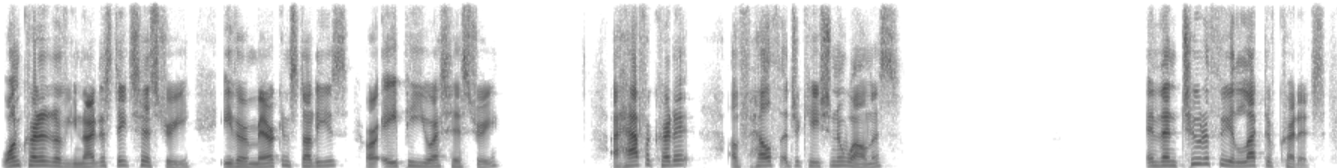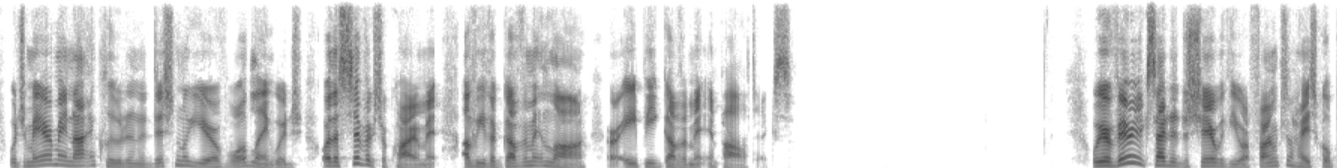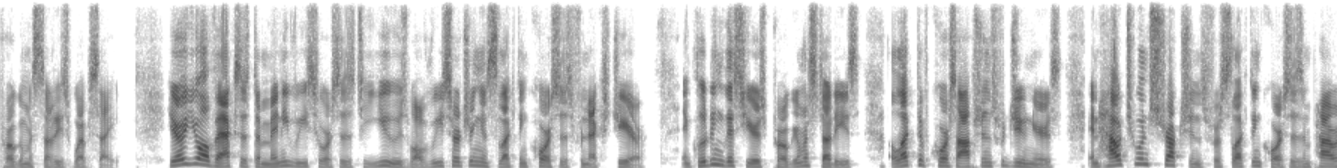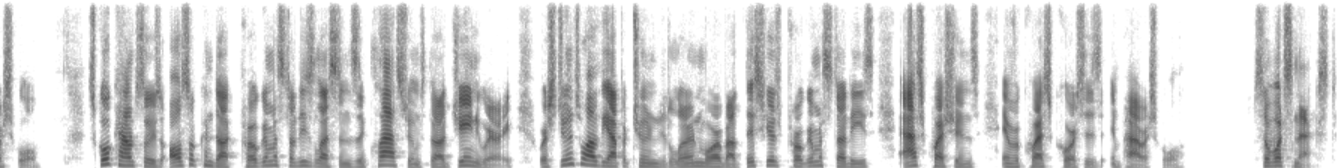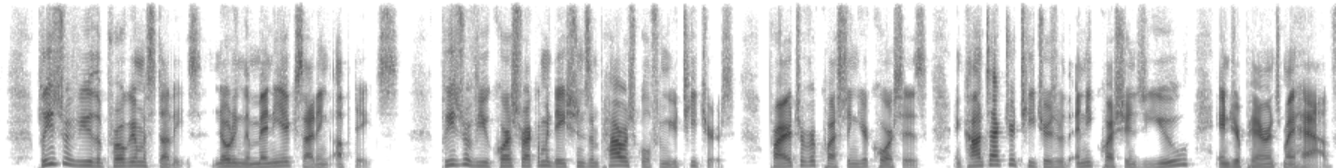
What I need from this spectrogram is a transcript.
One credit of United States History, either American Studies or AP US History. A half a credit of Health Education and Wellness and then two to three elective credits, which may or may not include an additional year of world language or the civics requirement of either government and law or AP government and politics. We are very excited to share with you our Farmington High School Program of Studies website. Here you have access to many resources to use while researching and selecting courses for next year, including this year's Program of Studies, elective course options for juniors, and how to instructions for selecting courses in PowerSchool. School counselors also conduct program of studies lessons in classrooms throughout January, where students will have the opportunity to learn more about this year's program of studies, ask questions, and request courses in PowerSchool. So, what's next? Please review the program of studies, noting the many exciting updates. Please review course recommendations in PowerSchool from your teachers prior to requesting your courses and contact your teachers with any questions you and your parents might have.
